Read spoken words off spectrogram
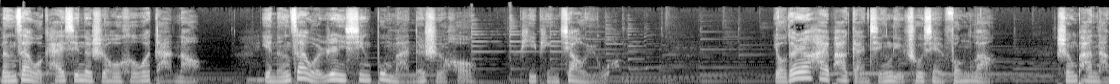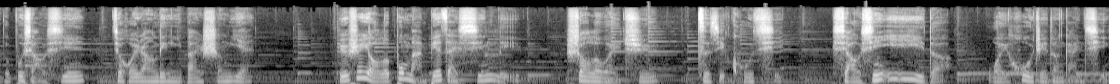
能在我开心的时候和我打闹，也能在我任性不满的时候批评教育我。有的人害怕感情里出现风浪，生怕哪个不小心就会让另一半生厌。于是有了不满憋在心里，受了委屈，自己哭泣，小心翼翼地维护这段感情。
